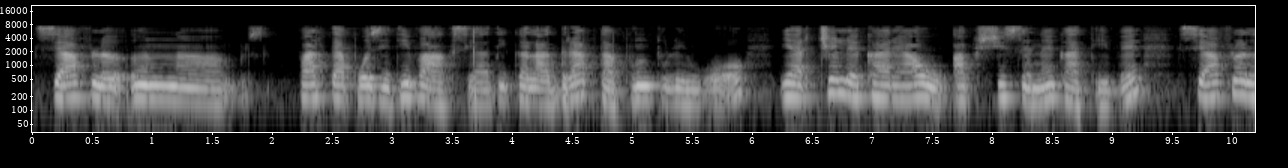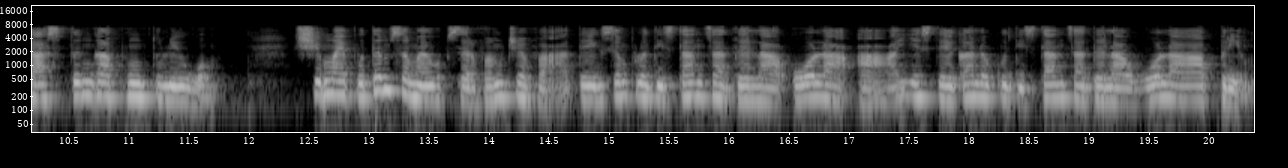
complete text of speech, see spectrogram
se află în uh, partea pozitivă a axei, adică la dreapta punctului O, iar cele care au abscise negative se află la stânga punctului O. Și mai putem să mai observăm ceva, de exemplu, distanța de la O la A este egală cu distanța de la O la A'.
